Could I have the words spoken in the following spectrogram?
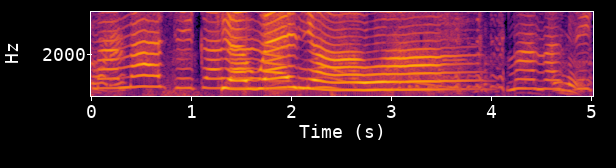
Mamá, sí, Qué bueno. Mamá, sí,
